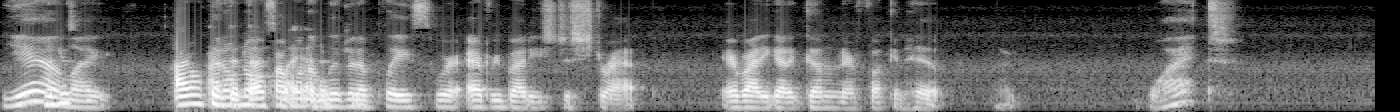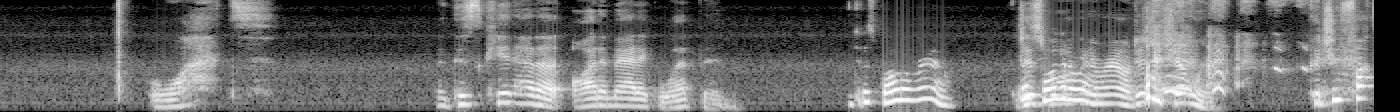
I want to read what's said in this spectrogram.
Yeah, like I don't think I don't that know that's if I want to live in a place where everybody's just strapped. Everybody got a gun on their fucking hip. What? What? Like this kid had an automatic weapon. Just walk around. Just, just walking, walking around. around. just chilling. Could you fucking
